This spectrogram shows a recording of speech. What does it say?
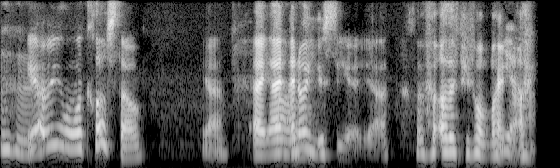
it. Mhm. Yeah, I mean we're close though. Yeah, I I, I know Oh. you see it. Yeah, other people might Yeah. not.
